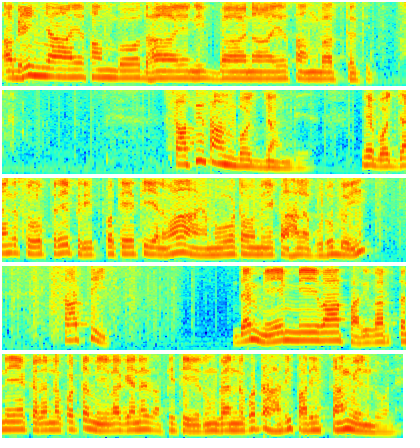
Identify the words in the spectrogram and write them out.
අභිඤ්ඤාය සම්බෝධාය නිබ්බානාය සංවත්තති. සති සම්බොජ්ජංගය. මේ බොජ්ජංග සූත්‍රයේ පිරිත් පොතේ තියෙනවා හැමෝටම මේක අහලා පුරුදුයි. සති. දැන් මේ මේවා පරිවර්තනය කරනකොට මේවා ගැන අපි තේරුම් ගන්නකොට හරි පරිස්සම් වෙන්න ඕනේ.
